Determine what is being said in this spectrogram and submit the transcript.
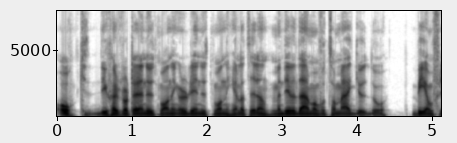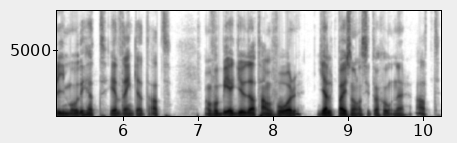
och det är självklart är det en utmaning och det blir en utmaning hela tiden, men det är väl där man får ta med Gud och be om frimodighet helt enkelt, att man får be Gud att han får hjälpa i sådana situationer, att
